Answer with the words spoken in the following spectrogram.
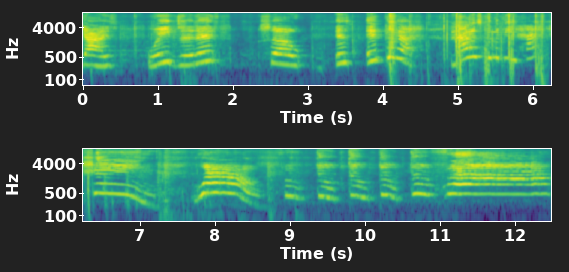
guys, we did it. So it it's gonna now it's gonna be hatching. Wow! Do do do do do. Wow!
